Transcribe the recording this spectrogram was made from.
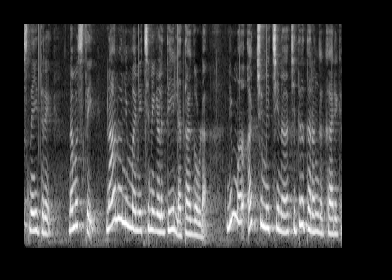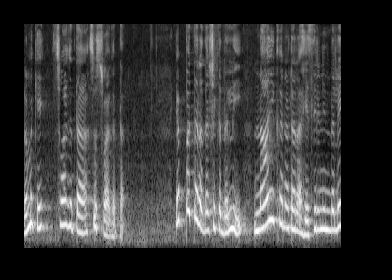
ಸ್ನೇಹಿತರೆ, ನಮಸ್ತೆ. ನಾನು ನಿಮ್ಮ ನೆಚ್ಚಿನ ಗೆಳತಿ ಲತಾ ಗೌಡ. ನಿಮ್ಮ ಅಚ್ಚುಮೆಚ್ಚಿನ ಚಿತ್ರತರಂಗ ಕಾರ್ಯಕ್ರಮಕ್ಕೆ ಸ್ವಾಗತ, ಸುಸ್ವಾಗತ. ಎಪ್ಪತ್ತರ ದಶಕದಲ್ಲಿ ನಾಯಕ ನಟರ ಹೆಸರಿನಿಂದಲೇ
